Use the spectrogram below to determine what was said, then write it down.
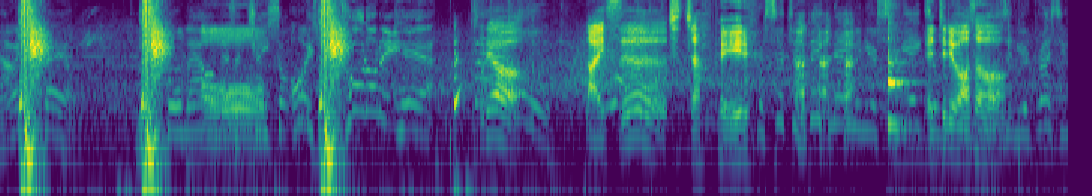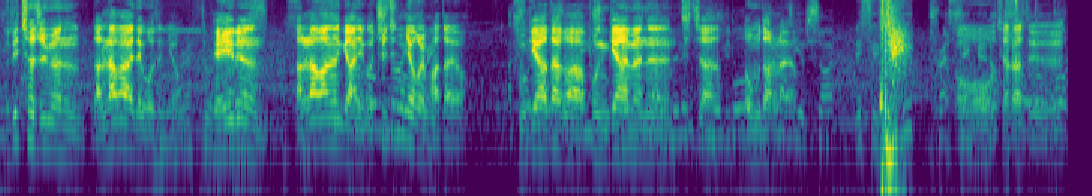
Now it's Bale. 뿌려 Oh, 나이스 진짜 베일 애들이 와서. 부딪혀주면 날아가야 되거든요 베일은 날아가는 게 아니고 추진력을 받아요 두 개 하다가 본개 하면은 진짜 너무 달라요. 오, 제라드.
